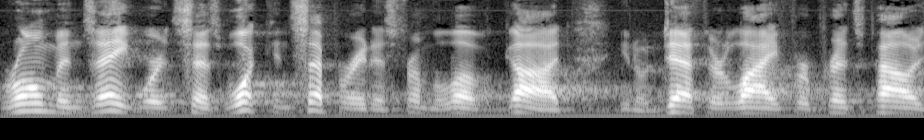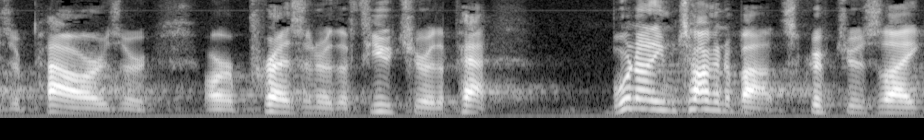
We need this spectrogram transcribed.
Romans 8, where it says, What can separate us from the love of God? You know, death or life, or principalities or powers, or, or present or the future or the past. We're not even talking about scriptures like,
